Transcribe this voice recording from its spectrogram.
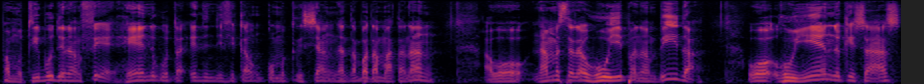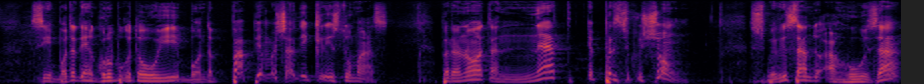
para motivo de não fé, gente que está identificado como cristão, não matar não. Ou não será ruim para a vida. Ou ruindo quizás, se você tem um grupo que está ruim, bom, da papia machado de Cristo mais. Pero nota, net é persecução. O Espírito Santo usa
